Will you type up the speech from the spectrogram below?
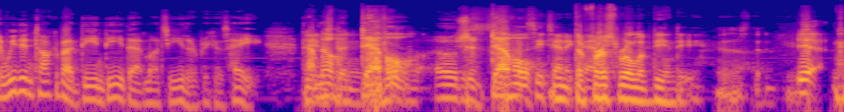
and we didn't talk about D and D that much either because hey, that was the devil. Oh, It was the devil. the first rule of D and D is Yeah.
